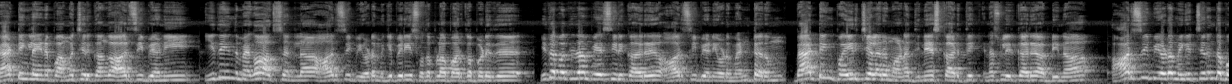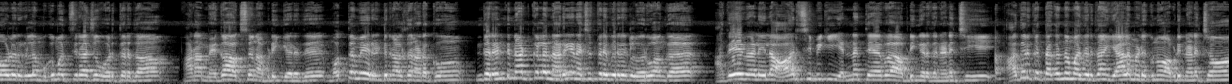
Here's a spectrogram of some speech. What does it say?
பேட்டிங் லைனப் அமைச்சிருக்காங்க ஆர்சிபி அணி. இது இந்த மெகா ஆக்ஷன்ல ஆர்சிபியோட மிகப்பெரிய சொதப்பலா பார்க்கப்படுது. இத பத்தி தான் பேசியிருக்காரு ஆர்சிபி அணியோட மென்டரும் பேட்டிங் பயிற்சியாளருமான தினேஷ் கார்த்திக். என்ன சொல்லியிருக்காரு அப்படின்னா ஆர்சிபியோட மிகச்சிறந்த பவுலர்கள் முகமது சிராஜும் ஒருத்தர் தான். ஆனா மெகா ஆக்ஷன் அப்படிங்கிறது மொத்தமே ரெண்டு நாள் தான் நடக்கும். இந்த ரெண்டு நாட்கள்ல நிறைய நட்சத்திர வீரர்கள் வருவாங்க. அதே வேளையில ஆர்சிபிக்கு என்ன தேவை அப்படிங்கறத நினைச்சு அதற்கு தகுந்த மாதிரி தான் ஏலம் எடுக்கணும் அப்படின்னு நினைச்சோம்.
